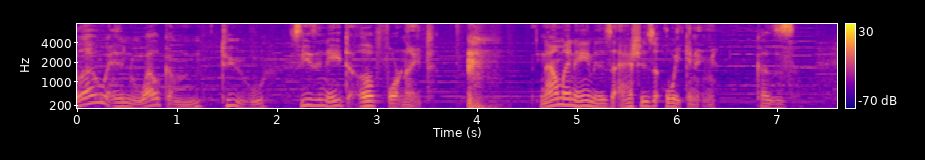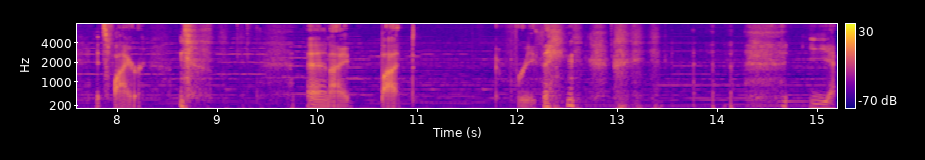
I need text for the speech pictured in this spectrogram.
Hello and welcome to Season 8 of Fortnite. now my name is Ashes Awakening, because it's fire. and I bought everything. yeah.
